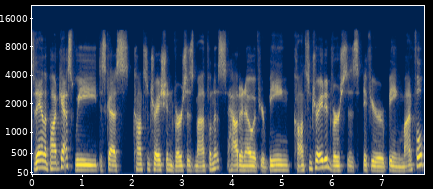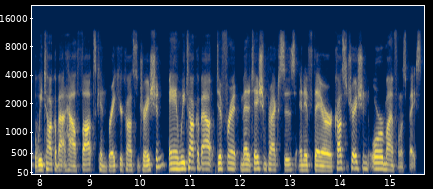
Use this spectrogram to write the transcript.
Today on the podcast, we discuss concentration versus mindfulness, how to know if you're being concentrated versus if you're being mindful. We talk about how thoughts can break your concentration, and we talk about different meditation practices and if they are concentration or mindfulness based.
